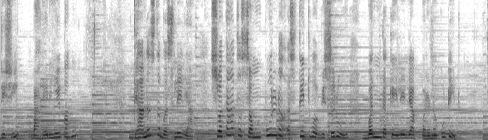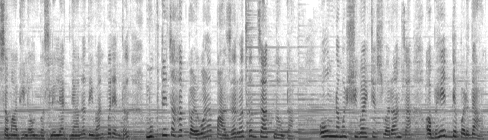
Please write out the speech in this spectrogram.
दिशी बाहेर ये पाहू. ध्यानस्थ बसलेल्या स्वतःच संपूर्ण अस्तित्व विसरून बंद केलेल्या पर्णकुटीत समाधी लावून बसलेल्या ज्ञानदेवांपर्यंत मुक्तेचा हा कळवळा पाझरतच जात नव्हता. ओम नम शिवायच्या स्वरांचा अभेद्य पडदा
